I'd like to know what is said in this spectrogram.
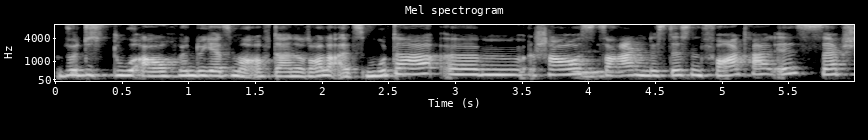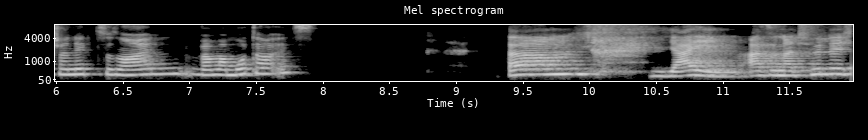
würdest du auch, wenn du jetzt mal auf deine Rolle als Mutter ähm, schaust, mhm. sagen, dass das ein Vorteil ist, selbstständig zu sein, wenn man Mutter ist? Ähm, jein. Also natürlich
